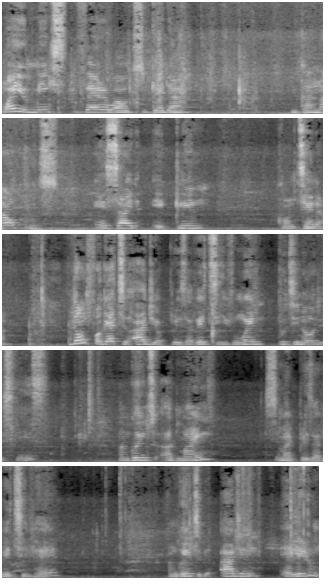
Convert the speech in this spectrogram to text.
when you mix very well together you can now put inside a clean container. Don't forget to add your preservative when putting all these things. I'm going to add mine. See my preservative here i'm going to be adding a little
